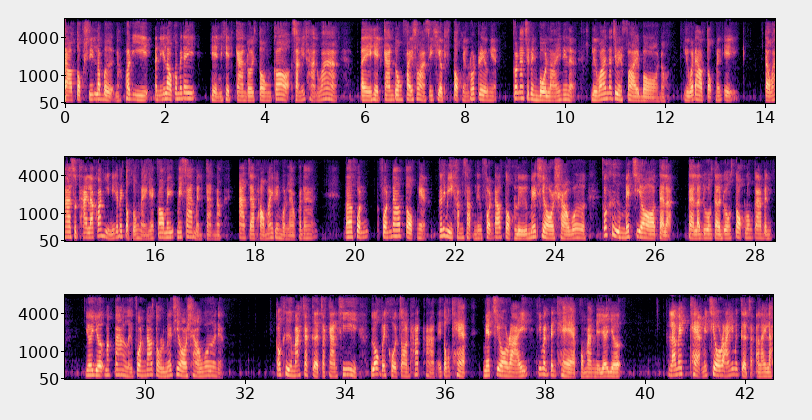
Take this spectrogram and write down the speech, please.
ดาวตกชนิดระเบิดนะพอดี อันนี้เราก็ไม่ได้เห็นเหตุการณ์โดยตรงก็สันนิษฐานว่าไอเหตุการณ์ดวงไฟสว่างสีเขียวที่ตกอย่างรวดเร็วเนี่ยก็น่าจะเป็นโบไลท์นี่แหละ หรือว่าน่าจะเป็นไฟบอลเนาะหรือว่าดาวตกนั่นเอง แต่ว่าสุดท้ายแล้วก้อนหินนี้จะไปตกตรงไหนเนี่ยก็ไม่ไม่ทราบเหมือนกันเนาะ อาจจะเผาไหม้ไปหมดแล้วก็ได้เอ่อฝนฝนดาวตกเนี่ยก็จะมีคำศัพท์หนึ่งฝนดาวตกหรือ meteor shower ก็คือ meteor แต่ละแต่ละดวงแต่ละดวงตกลงกันเป็นเยอะๆมากๆเลยฝนดาวตกหรือ meteor shower เนี่ยก็คือมักจะเกิดจากการที่โลกไปโคจรพาดผ่านไอ้ตรงแถบ meteorite ที่มันเป็นแถบของมันเนี่ยเยอะๆแล้วไม่แถบ meteorite นี่มันเกิดจากอะไรล่ะ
